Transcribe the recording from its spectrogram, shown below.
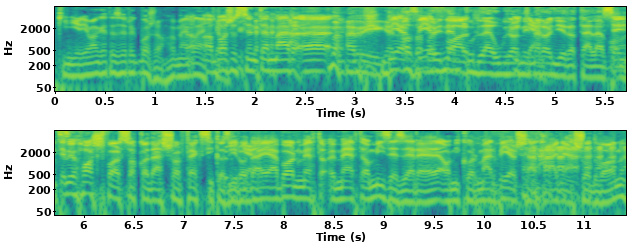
Kinyírja magát az öreg Bazsa, ha A meglátja? Bazsa szerintem már... Uh, Már régen. Az a baj, hogy nem tud leugrani, Igen. mert annyira tele van. Szerintem ő hasfal szakadással fekszik az Igen. irodájában, mert, mert a mizezere, amikor már bélsárhányásod van,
